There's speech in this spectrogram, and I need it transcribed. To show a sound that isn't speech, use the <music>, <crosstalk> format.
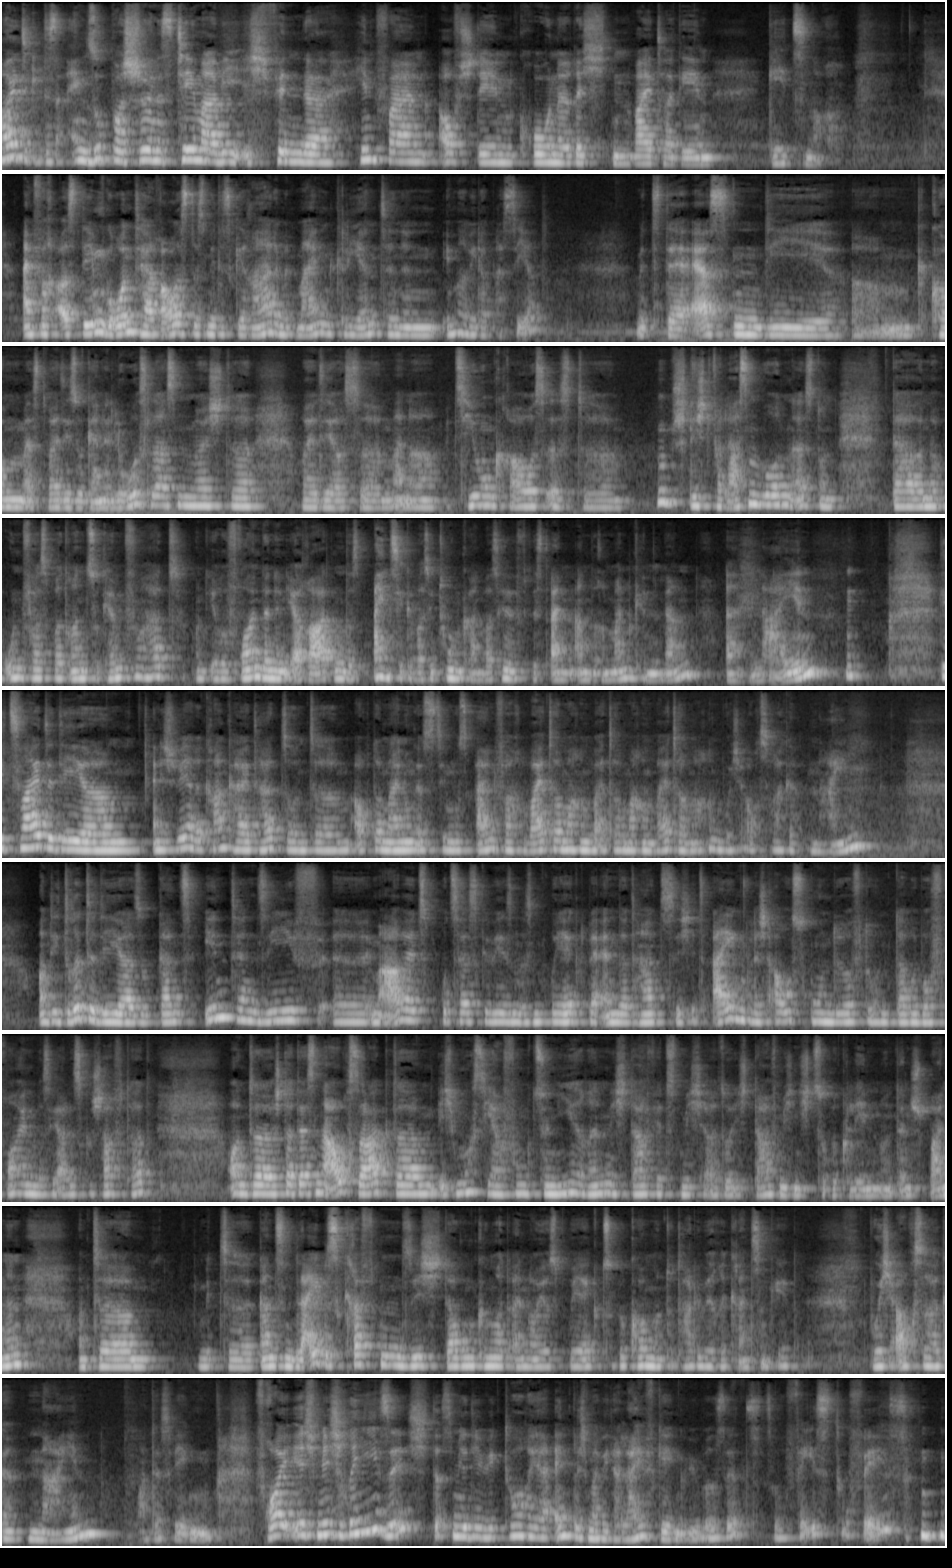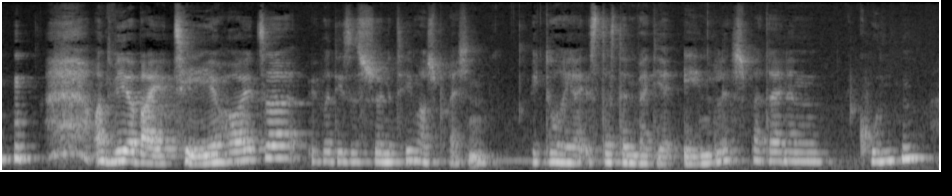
Heute gibt es ein super schönes Thema, wie ich finde. Hinfallen, aufstehen, Krone richten, weitergehen. Geht's noch? Einfach aus dem Grund heraus, dass mir das gerade mit meinen Klientinnen immer wieder passiert. Mit der ersten, die ähm, gekommen ist, weil sie so gerne loslassen möchte, weil sie aus ähm, einer Beziehung raus ist, äh, hm, schlicht verlassen worden ist und da noch unfassbar dran zu kämpfen hat und ihre Freundinnen ihr raten, das Einzige, was sie tun kann, was hilft, ist einen anderen Mann kennenlernen. Äh, nein. <laughs> Die zweite, die ähm, eine schwere Krankheit hat und ähm, auch der Meinung ist, sie muss einfach weitermachen, weitermachen, weitermachen, wo ich auch sage, nein. Und die dritte, die ja so ganz intensiv äh, im Arbeitsprozess gewesen ist, ein Projekt beendet hat, sich jetzt eigentlich ausruhen dürfte und darüber freuen, was sie alles geschafft hat. Und äh, stattdessen auch sagt, äh, ich muss ja funktionieren, ich darf jetzt mich, also ich darf mich nicht zurücklehnen und entspannen. Und ähm, mit äh, ganzen Leibeskräften sich darum kümmert, ein neues Projekt zu bekommen und total über ihre Grenzen geht. Wo ich auch sage, nein, und deswegen freue ich mich riesig, dass mir die Victoria endlich mal wieder live gegenüber sitzt, so face to face. <laughs> Und wir bei Tee heute über dieses schöne Thema sprechen. Victoria, ist das denn bei dir ähnlich bei deinen Kunden?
